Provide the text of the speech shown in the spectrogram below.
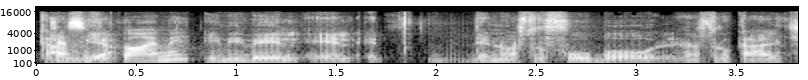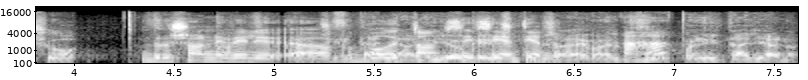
cambia el nivel el- el- de nuestro fútbol, de nuestro calcio. Ndryshon niveli uh, italiano, excusa, entiendo. eh, el Aha. fútbol italiano.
